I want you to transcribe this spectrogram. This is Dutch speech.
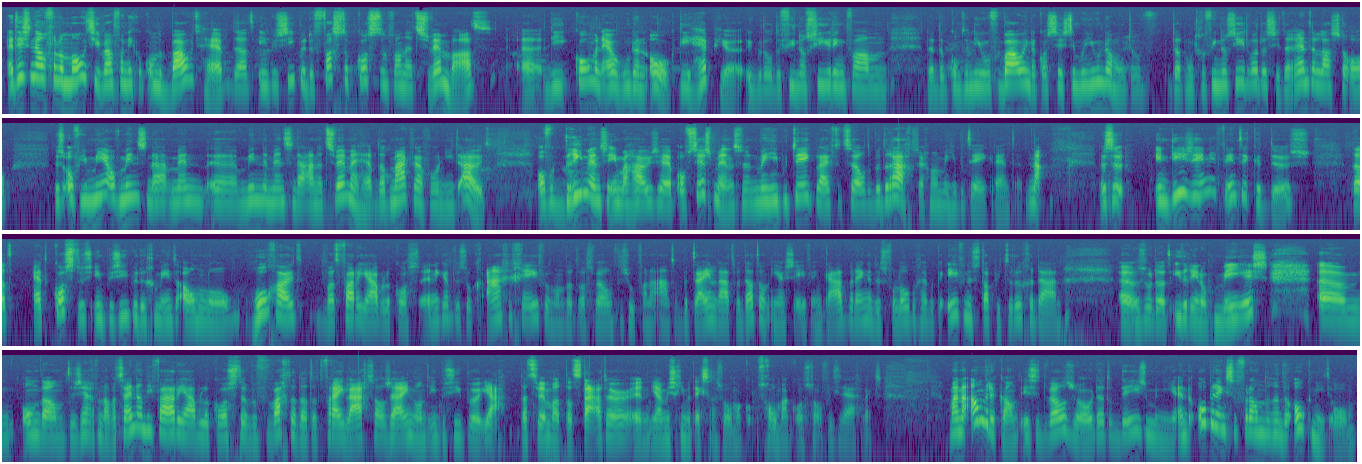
Het is in elk een motie waarvan ik ook onderbouwd heb dat in principe de vaste kosten van het zwembad, uh, die komen er hoe dan ook. Die heb je. Ik bedoel, de financiering van, er komt een nieuwe verbouwing, dat kost 16 miljoen, dat moet, dat moet gefinancierd worden, er zitten rentelasten op. Dus of je meer of men, uh, minder mensen daar aan het zwemmen hebt, dat maakt daarvoor niet uit. Of ik drie mensen in mijn huis heb of zes mensen, mijn hypotheek blijft hetzelfde bedrag, zeg maar, mijn hypotheekrente. Nou, dus in die zin vind ik het dus dat het kost dus in principe de gemeente Almelo hooguit wat variabele kosten. En ik heb dus ook aangegeven, want dat was wel een verzoek van een aantal partijen, laten we dat dan eerst even in kaart brengen. Dus voorlopig heb ik even een stapje terug gedaan, uh, zodat iedereen ook mee is. Um, om dan te zeggen van, nou, wat zijn dan die variabele kosten? We verwachten dat het vrij laag zal zijn, want in principe, ja, dat zwembad, dat staat er. En ja, misschien wat extra schoonmaakkosten of iets dergelijks. Maar aan de andere kant is het wel zo dat op deze manier, en de opbrengsten veranderen er ook niet om.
